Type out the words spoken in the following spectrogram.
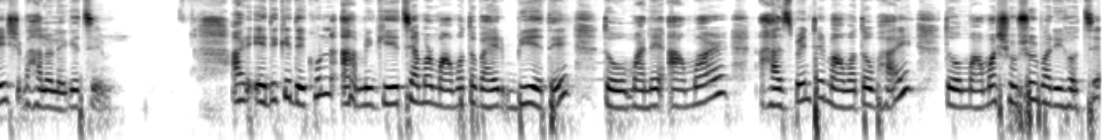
বেশ ভালো লেগেছে। আর এদিকে দেখুন, আমি গিয়েছি আমার মামাতো ভাইয়ের বিয়েতে। তো মানে আমার হাজব্যান্ডের মামাতো ভাই, তো মামার শ্বশুর বাড়ি হচ্ছে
